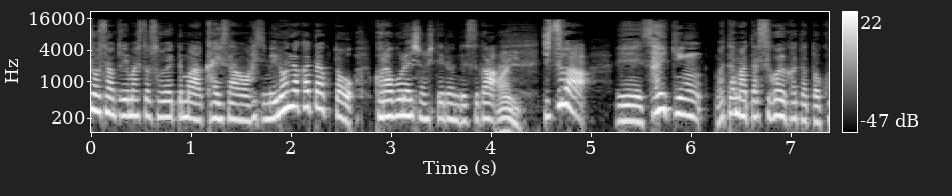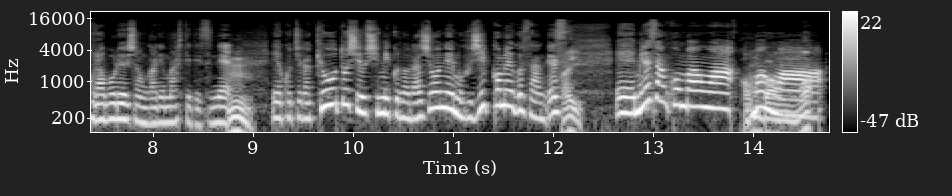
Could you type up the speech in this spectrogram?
塩さんと言いますとそうやってまあ解散をはじめいろんな方とコラボレーションしてるんですが、はい。実は、えー最近またまたすごい方とコラボレーションがありましてですね、ん。えーこちら京都市伏見区のラジオネーム藤子めぐさんです、はい。えー皆さんこんばんは。こんばんは。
